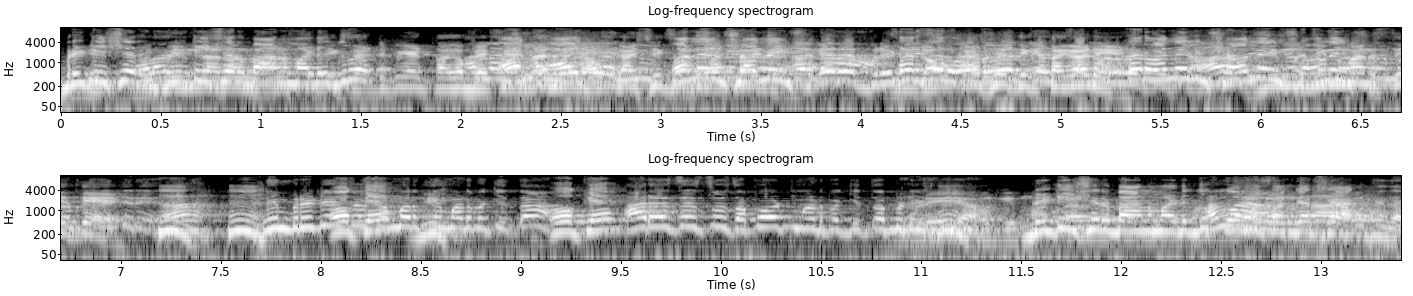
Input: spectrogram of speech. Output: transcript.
Britisher Britisher ban ಮಾಡಿದ್ರು ಬ್ರಿಟಿಷ್ ನಿಮ್ ಸಪೋರ್ಟ್ ಮಾಡ್ಬೇಕಿತ್ತ ಬ್ರಿಟಿಷ್ ಬ್ರಿಟಿಷರ್ ಬ್ಯಾನ್ ಮಾಡಿ ಮಾಡಿದ್ದು ಅಲ್ಲ, ಸಂಘರ್ಷ ಆಗ್ತಿದೆ.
